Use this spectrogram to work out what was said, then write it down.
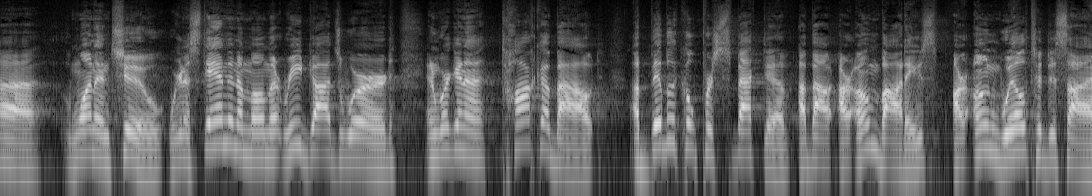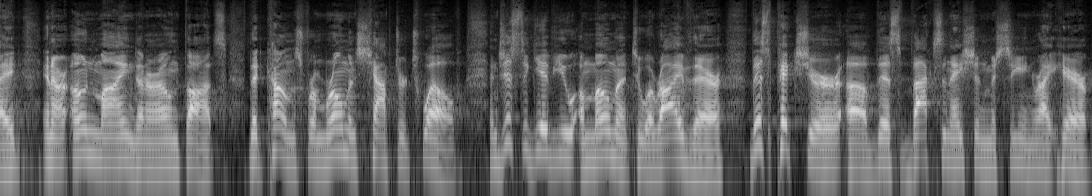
Uh, 1 and 2. We're going to stand in a moment, read God's word, and we're going to talk about a biblical perspective about our own bodies, our own will to decide, and our own mind and our own thoughts that comes from Romans chapter 12. And just to give you a moment to arrive there, this picture of this vaccination machine right here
